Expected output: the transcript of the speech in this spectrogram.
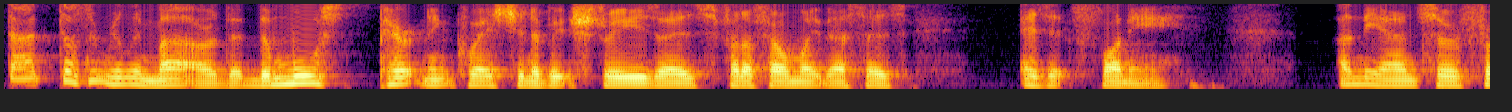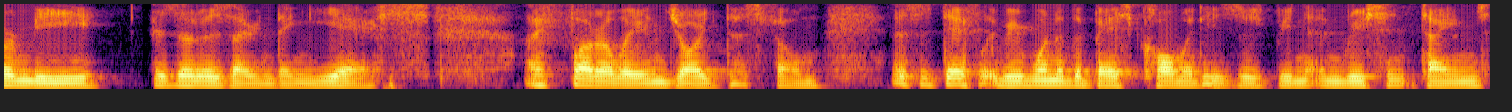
that doesn't really matter. The, the most pertinent question about Strays is, for a film like this, is is it funny? And the answer for me is a resounding yes. I thoroughly enjoyed this film. This has definitely been one of the best comedies there's been in recent times.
